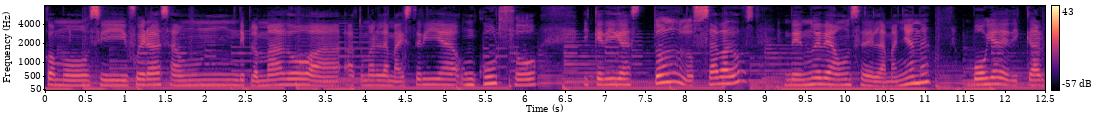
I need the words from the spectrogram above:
como si fueras a un diplomado, a, tomar la maestría, un curso y que digas todos los sábados de 9 a 11 de la mañana voy a dedicar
